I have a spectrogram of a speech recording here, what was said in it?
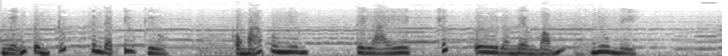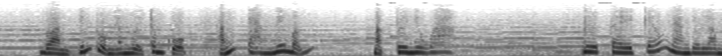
Nguyễn Tình Trúc xinh đẹp yêu kiều, Còn Mã phu nhân Thì lại rất ư là mềm mỏng, Nhu mì. Đoàn chính thuần là người trong cuộc Hẳn càng mê mẩn, Mặt tươi như hoa. Đưa tay kéo nàng vào lòng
